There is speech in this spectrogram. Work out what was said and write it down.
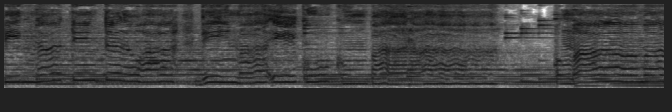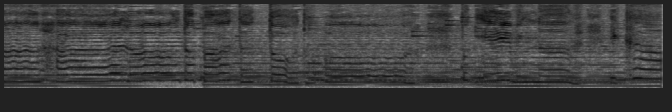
Pag-ibig nating dalawa Di maikukumpara. Pamamahalong tapat at totoo Pag-ibig ng ikaw.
